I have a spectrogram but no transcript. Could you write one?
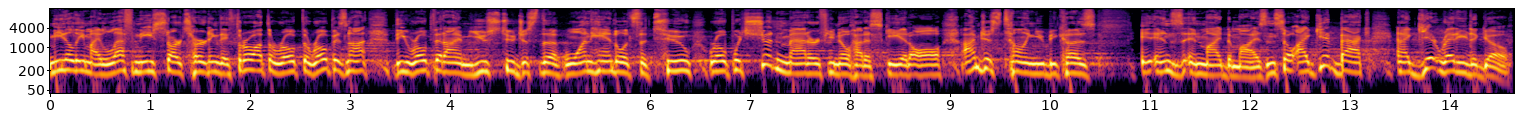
immediately my left knee starts hurting. They throw out the rope. The rope is not the rope that I'm used to, just the one handle, it's the two rope, which shouldn't matter if you know how to ski at all. I'm just telling you because it ends in my demise. And so I get back and I get ready to go.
